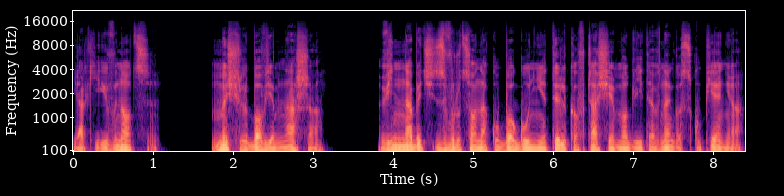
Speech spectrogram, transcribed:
jak i w nocy. Myśl bowiem nasza winna być zwrócona ku Bogu nie tylko w czasie modlitewnego skupienia,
